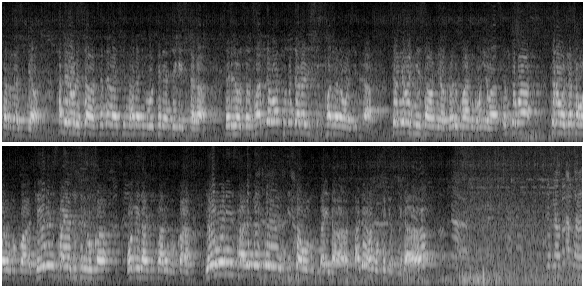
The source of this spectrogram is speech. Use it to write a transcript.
살아나시며 하늘에 오르사 전능하신 하나님 우편에 앉아 계시다가 저리로서 산자와 죽은 자를 심판하러 오시리라. 성령을 미사하며 거룩한 공예와 성도가 서로 교통하는 것과 죄를 사하여 주시는 것과 몸이 다시 사는 것과 영원히 사는 것을 미사옵나이다 찬양 한곡 듣겠습니다 要不要啊？不然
